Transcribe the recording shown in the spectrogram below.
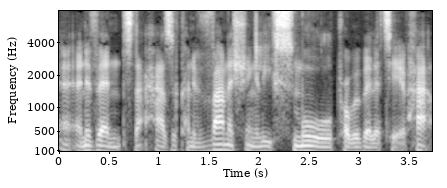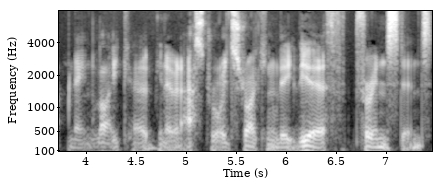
an event that has a kind of vanishingly small probability of happening, like uh, you know an asteroid striking the, the Earth, for instance.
